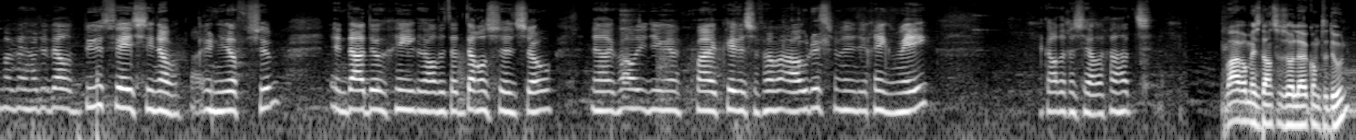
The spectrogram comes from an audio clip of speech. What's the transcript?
Maar wij hadden wel een buurtfeest in, Am- in Hilversum. En daardoor ging ik altijd aan dansen en zo. En had ik al die dingen, kwamen kennissen van mijn ouders. En die ging ik mee. Ik had het gezellig gehad. Waarom is dansen zo leuk om te doen?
